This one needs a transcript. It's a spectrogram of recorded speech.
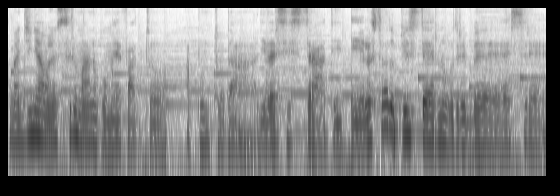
Immaginiamo l'essere umano come è fatto appunto da diversi strati. E lo strato più esterno potrebbe essere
